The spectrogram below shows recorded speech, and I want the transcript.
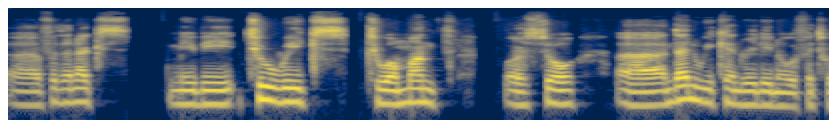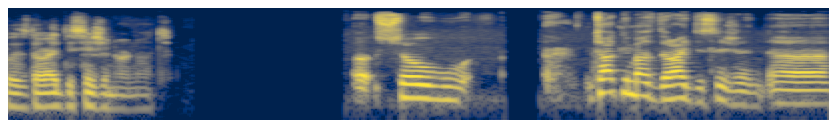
uh, for the next maybe two weeks to a month or so, uh, and then we can really know if it was the right decision or not. Uh, so, talking about the right decision, uh,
